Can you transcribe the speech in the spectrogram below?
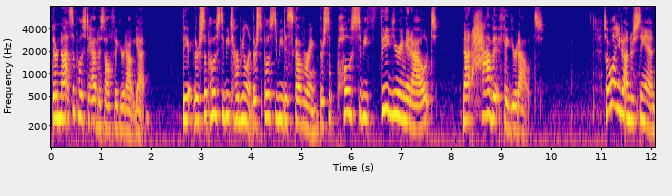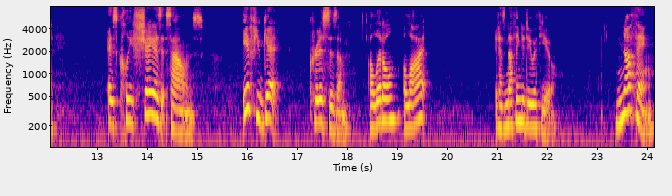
They're not supposed to have this all figured out yet. They, they're supposed to be turbulent. They're supposed to be discovering. They're supposed to be figuring it out, not have it figured out. So I want you to understand as cliche as it sounds, if you get criticism, a little, a lot, it has nothing to do with you. Nothing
